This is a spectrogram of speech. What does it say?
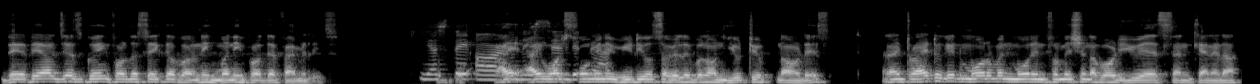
they they are just going for the sake of earning money for their families. Yes, So they are. I, they I watch so many back. videos available on YouTube nowadays, and I try to get more and more information about US and Canada.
